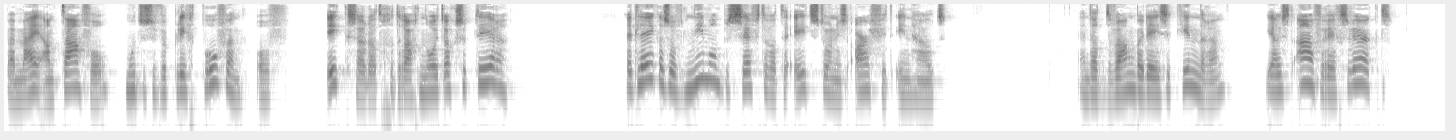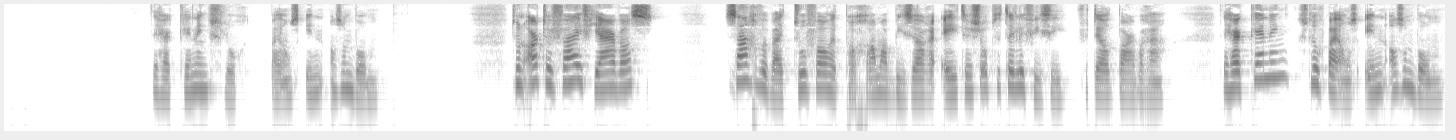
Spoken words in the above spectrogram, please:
Bij mij aan tafel moeten ze verplicht proeven, of ik zou dat gedrag nooit accepteren. Het leek alsof niemand besefte wat de eetstoornis ARFID inhoudt. En dat dwang bij deze kinderen juist averechts werkt. De herkenning sloeg bij ons in als een bom. Toen Arthur vijf jaar was, zagen we bij toeval het programma Bizarre Eters op de televisie, vertelt Barbara. De herkenning sloeg bij ons in als een bom.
